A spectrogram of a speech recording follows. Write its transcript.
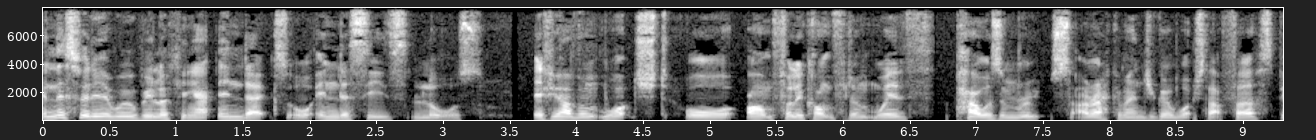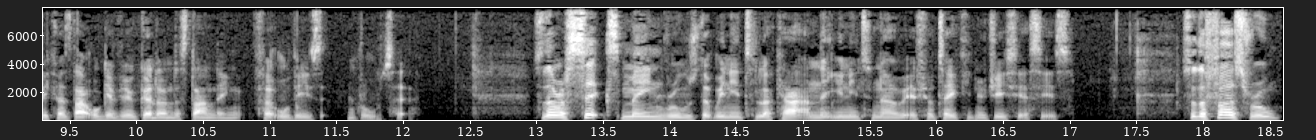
In this video we will be looking at index or indices laws. If you haven't watched or aren't fully confident with powers and roots, I recommend you go watch that first because that will give you a good understanding for all these rules here. So there are six main rules that we need to look at and that you need to know if you're taking your GCSEs. So the first rule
